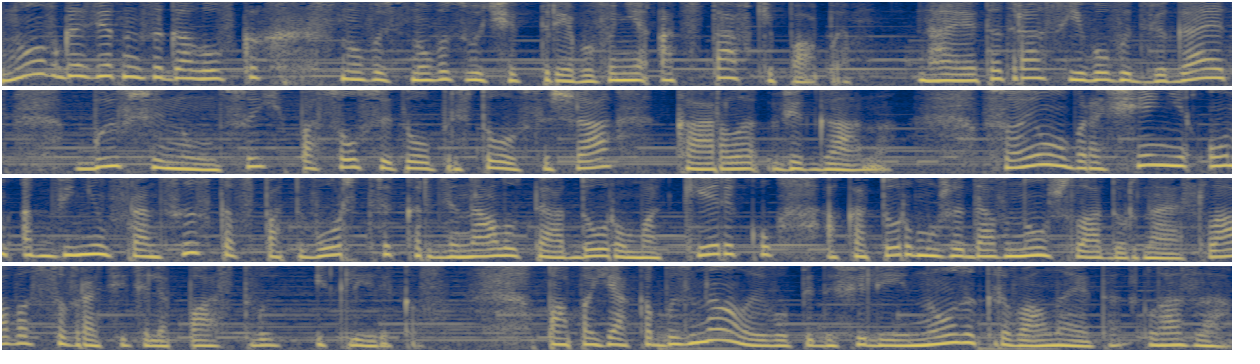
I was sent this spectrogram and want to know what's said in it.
Но в газетных заголовках снова и снова звучит требование отставки папы. На этот раз его выдвигает бывший нунций, посол Святого Престола в США Карла Вегана. В своем обращении он обвинил Франциска в потворстве кардиналу Теодору Маккерику, о котором уже давно шла дурная слава совратителя паствы и клириков. Папа якобы знал о его педофилии, но закрывал на это глаза.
